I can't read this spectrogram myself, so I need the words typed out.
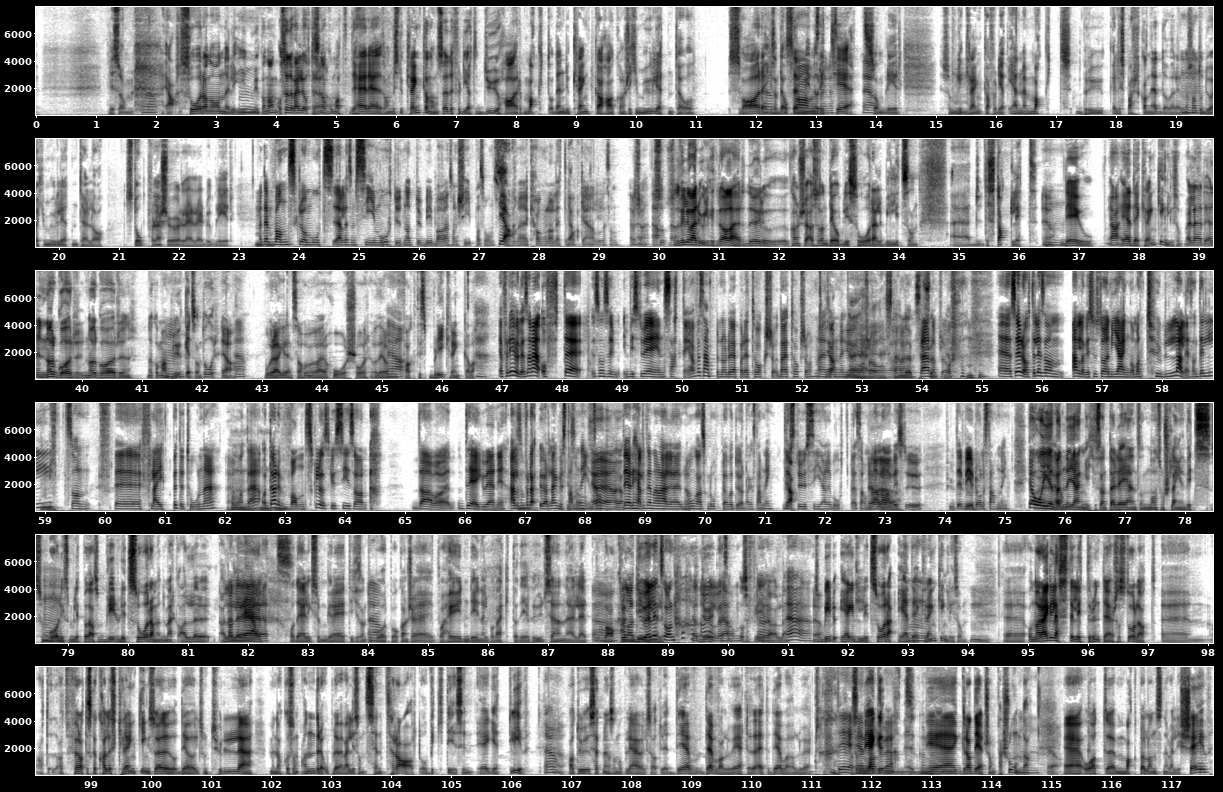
liksom Ja. ja, såra noen eller ydmyka noen. Og så er det veldig ofte snakk om at det her er sånn, hvis du krenker noen, så er det fordi at du har makt, og den du krenker, har kanskje ikke muligheten til å svare. Ja? Det er ofte en seg, minoritet liksom. Ja. som blir som blir krenka fordi at en med makt bruk, eller sparker nedover, eller noe sånt, og du har ikke muligheten til å stå opp for deg sjøl, eller du blir Ja, det er vanskelig å mot, eller liksom si imot uten at du blir bare en sånn skiperson person som Ja. eh, krangler litt tilbake. Eller liksom. Ikke. Ja. Så, så det vil jo være ulike grader her. Det vil jo kanskje altså sånn, Det å bli såra eller bli litt sånn eh, Det stakk litt. Det er jo Ja, er det krenking, liksom? Eller, eller når går Når går Når kan man bruke et sånt ord? Ja. Ja. Hvor er grensa å være hårsår og det å Ja. faktisk bli krenka, da? Ja, for det er jo litt sånn der ofte sånn som Hvis du er i en setting ja, eksempel når du er på det talkshow Det er talkshow? Nei, Ja, sånn ja, ja, ja, humorshow. eh, Standup-show. Så er det ofte liksom Eller hvis du står i en gjeng og man tuller litt. sant? Det er litt sånn eh, fleipete tone, på en måte. Og da er det vanskelig å skulle si sånn var, Det er jeg uenig i. Sånn, For da ødelegger du stemningen. Ja, ja, ja. Det er jo hele tiden der eh, Noen ganger skal du oppleve at du ødelegger stemning. Hvis du sier imot, liksom. Eller hvis du Det blir jo dårlig stemning. Ja, og i en vennegjeng, ikke sant, der det er en sånn, noen som slenger en vits som går liksom litt på deg, så blir du litt såra, men du merker alle, alle, Alle ler ler. Og det er liksom greit. ikke sant, Du Ja. går på kanskje på høyden din, eller på vekta di, eller på utseendet, eller Ja. bakgrunnen Eller at din. du er litt eller- sånn. Ja, du, ja, og så flirer Ja. alle. Ja. Så blir du egentlig litt såra. Er det krenking, liksom? Mm. Uh, og når jeg leste litt rundt det her, så står det at, eh, at, at for at det skal kalles krenking, så er det jo det å liksom tulle med noe som andre opplever veldig sånn sentralt og viktig i sin eget liv. Ja. At du sitter med en sånn opplevelse at du er dev devaluert. Er det heter devaluert? Det Altså neg nedgradert som person, da. Ja. Eh, og at uh, maktbalansen er veldig skeiv.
